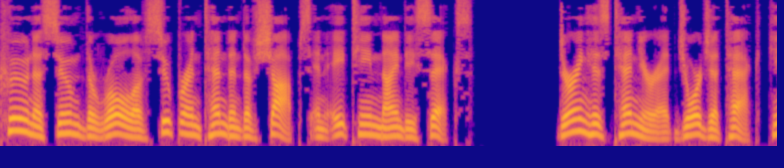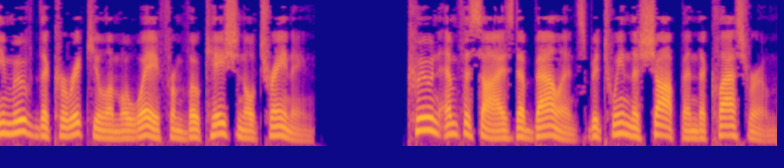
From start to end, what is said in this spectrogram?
Coon assumed the role of superintendent of shops in 1896. During his tenure at Georgia Tech, he moved the curriculum away from vocational training. Coon emphasized a balance between the shop and the classroom.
